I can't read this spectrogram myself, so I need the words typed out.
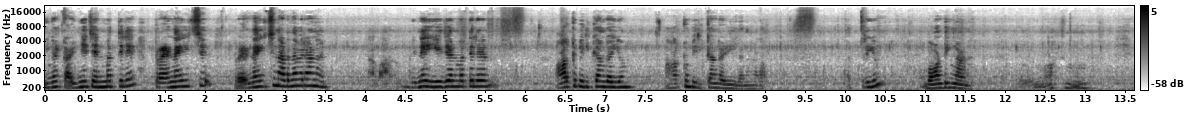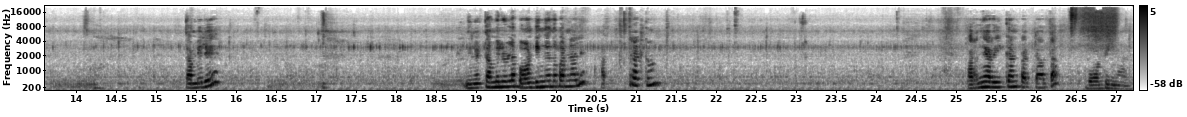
നിങ്ങൾ കഴിഞ്ഞ ജന്മത്തിൽ പ്രണയിച്ച് പ്രണയിച്ച് നടന്നവരാണ്. പിന്നെ ഈ ജന്മത്തിൽ ആർക്ക് പിരിക്കാൻ കഴിയും? ആർക്കും പിരിക്കാൻ കഴിയില്ല നിങ്ങളെ. അത്രയും ബോണ്ടിങ് ആണ്. തമ്മിൽ നിങ്ങൾ തമ്മിലുള്ള ബോണ്ടിങ് എന്ന് പറഞ്ഞാൽ അത്രക്കും പറഞ്ഞറിയിക്കാൻ പറ്റാത്ത ബോണ്ടിങ് ആണ്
